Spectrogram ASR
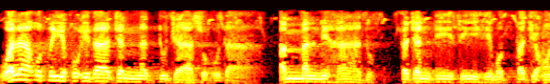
ولا أطيق إذا جن الدجى سهدا. أما المهاد فجنبي فيه مضطجع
